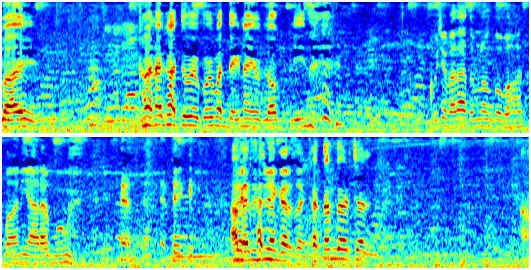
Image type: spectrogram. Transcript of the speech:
भाई खाना खाते हुए कोई मत देखना ये ब्लॉग प्लीज़ मुझे पता तुम लोगों को बहुत पानी आ रहा है मुँह में। लेकिन अबे कुछ नहीं कर सकता। खत्म कर चल। आ,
